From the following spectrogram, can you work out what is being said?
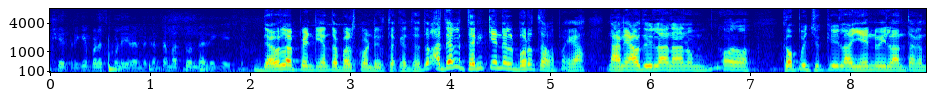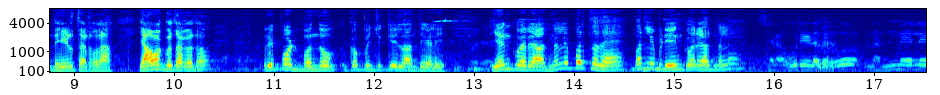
ಕ್ಷೇತ್ರಕ್ಕೆ ಬಳಸ್ಕೊಂಡಿರಂತಕ್ಕಂಥ ಮತ್ತೊಂದು ಅಲಿಗೇಷನ್ ಡೆವಲಪ್ಮೆಂಟ್ಗೆ ಅಂತ ಬಳಸ್ಕೊಂಡಿರ್ತಕ್ಕಂಥದ್ದು ಅದೆಲ್ಲ ತನಿಖೆನಲ್ಲಿ ಬರುತ್ತಲ್ಲಪ್ಪ ಈಗ. ನಾನು ಯಾವುದೂ ಇಲ್ಲ ನಾನು ಕಪ್ಪು ಚುಕ್ಕಿ ಇಲ್ಲ ಏನೂ ಇಲ್ಲ ಅಂತಕ್ಕಂತ ಹೇಳ್ತಾರಲ್ಲ ಯಾವಾಗ ಗೊತ್ತಾಗೋದು? ರಿಪೋರ್ಟ್ ಬಂದು ಕಪ್ಪು ಚುಕ್ಕಿ ಇಲ್ಲ ಅಂತ ಹೇಳಿ ಎನ್ಕ್ವೈರಿ ಆದಮೇಲೆ ಬರ್ತದೆ. ಬರಲಿ ಬಿಡಿ ಎನ್ಕ್ವೈರಿ ಆದಮೇಲೆ. ಅವ್ರು ಹೇಳಿದ್ರು ನನ್ನ ಮೇಲೆ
